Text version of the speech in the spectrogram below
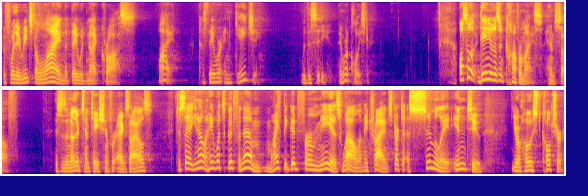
before they reached a line that they would not cross. Why? Because they were engaging with the city, they weren't cloistering. Also, Daniel doesn't compromise himself. This is another temptation for exiles to say, you know, hey, what's good for them might be good for me as well. Let me try and start to assimilate into your host culture.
